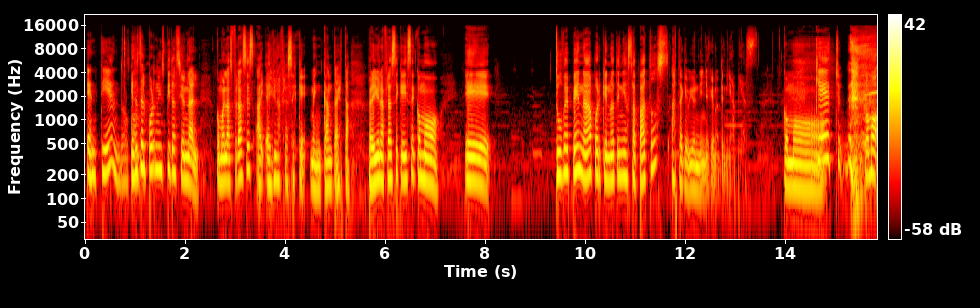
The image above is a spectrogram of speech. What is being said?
Entiendo. Ese es el porno inspiracional. Como en las frases, hay, hay una frase que me encanta esta, pero hay una frase que dice como, eh, tuve pena porque no tenía zapatos hasta que vi un niño que no tenía pies. Como... ¿Qué Como,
